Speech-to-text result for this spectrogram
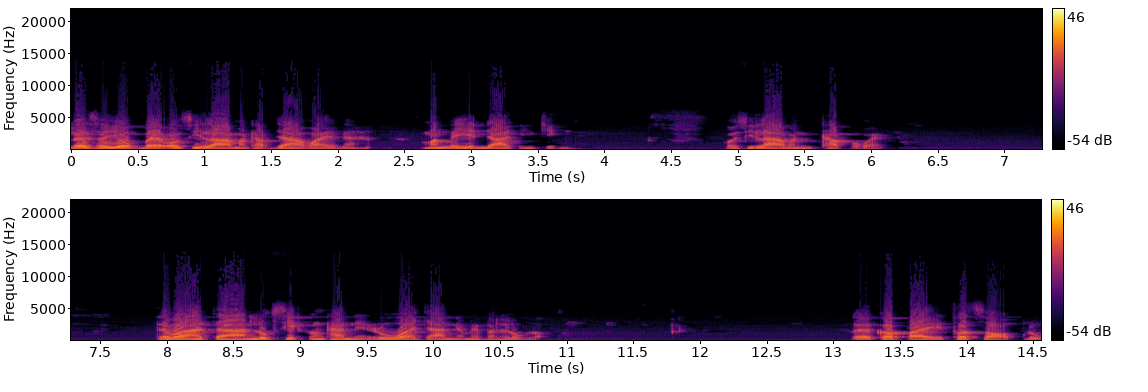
แล้วสยบแบบเอาศิลามาทับหญ้าไว้นะมันไม่เห็นหญ้าจริงๆเพราะศิลามันทับเอาไว้ แต่ว่าอาจารย์ลูกศิษย์ของท่านเนี่ยรู้ว่าอาจารย์ยังไม่บรรลุหรอกเลยก็ไปทดสอบดู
